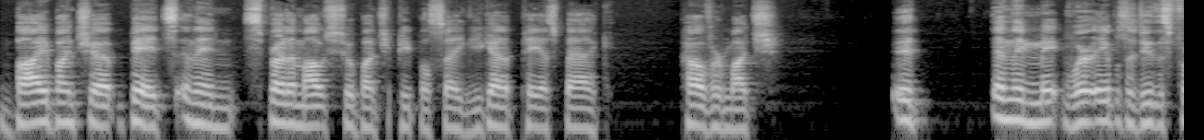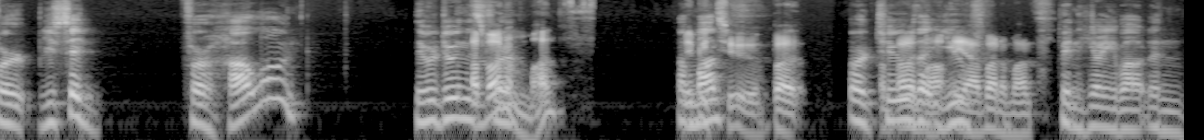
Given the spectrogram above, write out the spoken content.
buy a bunch of bits, and then spread them out to a bunch of people, saying you got to pay us back, however much. It, and they ma- were able to do this for you said, for how long? They were doing this about for a month a maybe month two but or two that you've yeah about a month been hearing about, and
